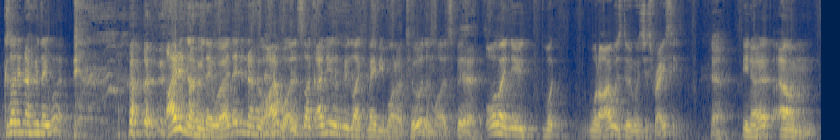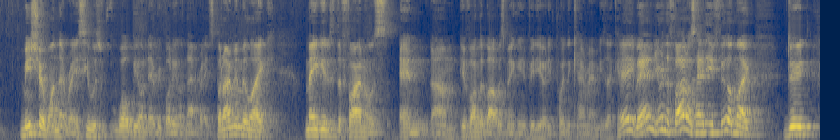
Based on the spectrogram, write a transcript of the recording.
because I didn't know who they were. I didn't know who they were. They didn't know who I was. Like I knew who like maybe one or two of them was, but Yeah. all I knew what what I was doing was just racing. Yeah. You know, um, Mischo won that race. He was well beyond everybody on that race. But I remember like making it to the finals, and um, Yvonne Labat was making a video. and He pointed the camera at me. He's like, "Hey man, you're in the finals. How do you feel?" I'm like, "Dude."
